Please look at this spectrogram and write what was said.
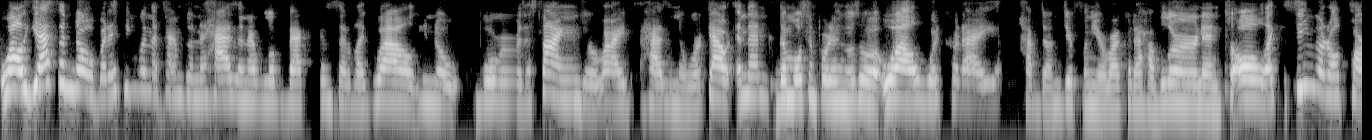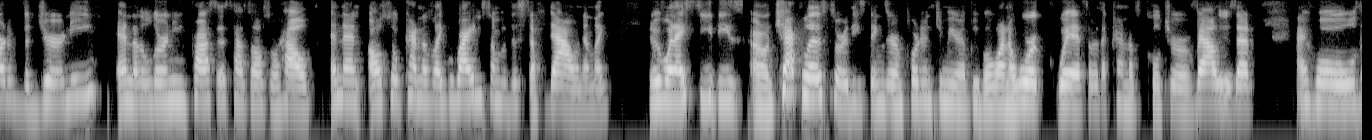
well yes and no but i think when the times when it hasn't i've looked back and said like well you know what were the signs or why hasn't it worked out? And then the most important thing was well what could i have done differently or what could i have learned? And it's all like seeing it all part of the journey and the learning process has also helped. And then also kind of like writing some of the stuff down and like when I see these know, checklists or these things are important to me or people want to work with or the kind of culture or values that I hold,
